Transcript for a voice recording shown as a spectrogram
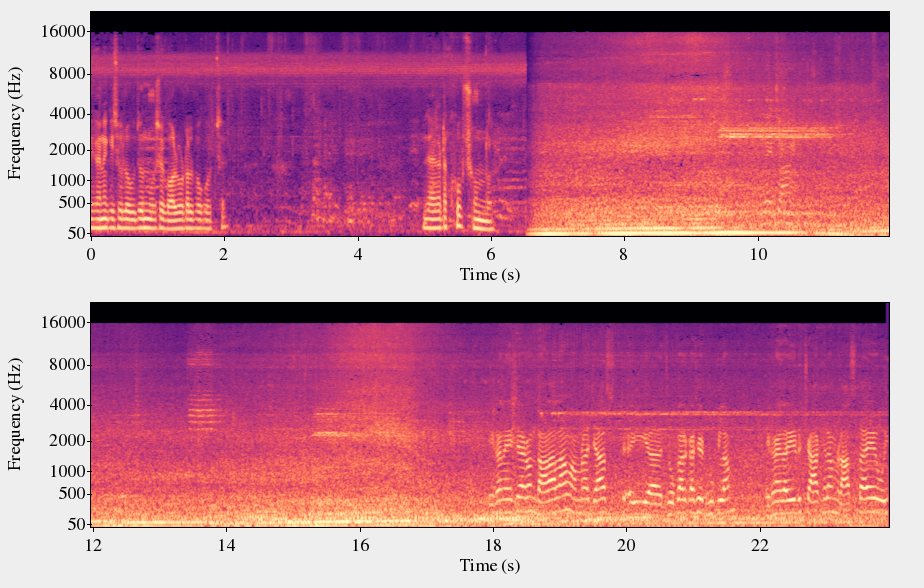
এখানে কিছু লোকজন বসে গল্প টল্প করছে। জায়গাটা খুব সুন্দর। এসে এখন দাঁড়ালাম, আমরা জাস্ট এই জোকার কাছে ঢুকলাম। এখানে দাঁড়িয়ে একটু চা খেলাম। রাস্তায় ওই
